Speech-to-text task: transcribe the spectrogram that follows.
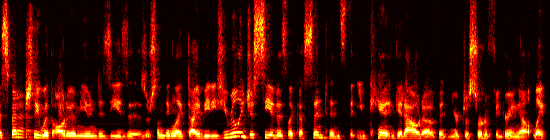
especially with autoimmune diseases or something like diabetes, you really just see it as like a sentence that you can't get out of and you're just sort of figuring out like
